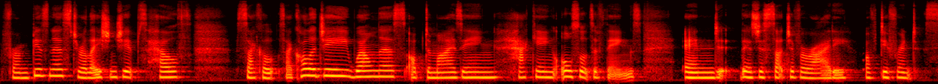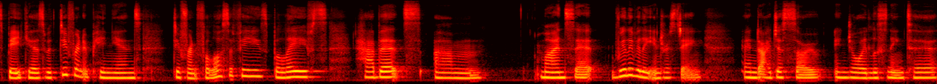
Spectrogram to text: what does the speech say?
from business to relationships, health psycho- psychology, wellness, optimizing, hacking, all sorts of things. And there's just such a variety of different speakers with different opinions, different philosophies, beliefs, habits, um, mindset. Really, really interesting. And I just so enjoyed listening to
